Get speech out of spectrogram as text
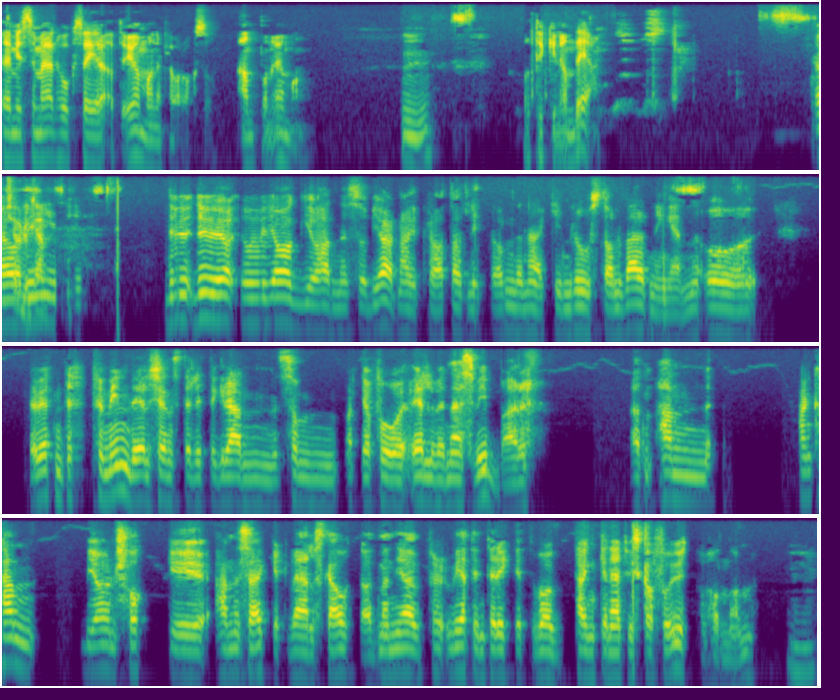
eh, Mr Madhawk säger att Öhman är klar också. Anton Öhman. Mm. Vad tycker ni om det? Ja, vi, du, du och jag, Johannes och Björn har ju pratat lite om den här Kim Rosdahl-värvningen. Och jag vet inte, för min del känns det lite grann som att jag får Elvenäs-vibbar. Att han, han kan Björns hockey, han är säkert väl scoutad, men jag vet inte riktigt vad tanken är att vi ska få ut av honom. Mm.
